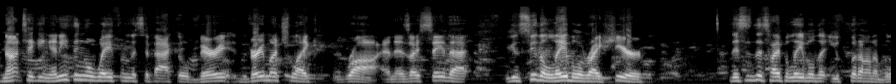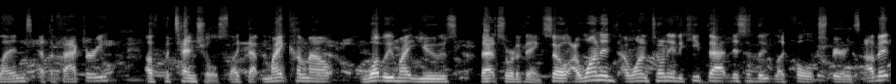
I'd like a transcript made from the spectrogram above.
not taking anything away from the tobacco, very, very much like raw. And as I say that, you can see the label right here. This is the type of label that you put on a blend at the factory of potentials, like that might come out, what we might use, that sort of thing. So I wanted, I wanted Tony to keep that. This is the like full experience of it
